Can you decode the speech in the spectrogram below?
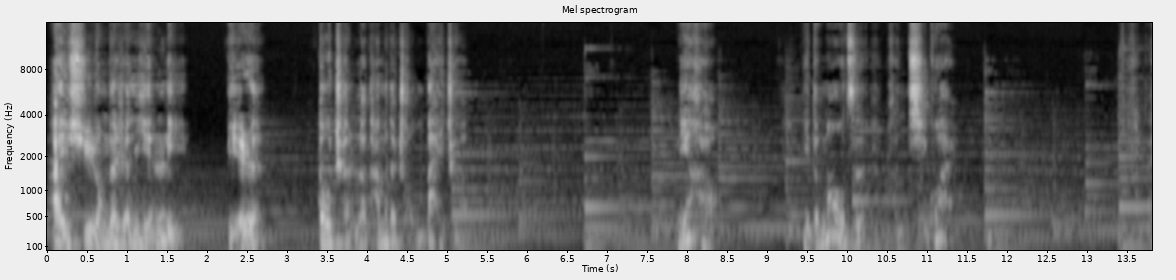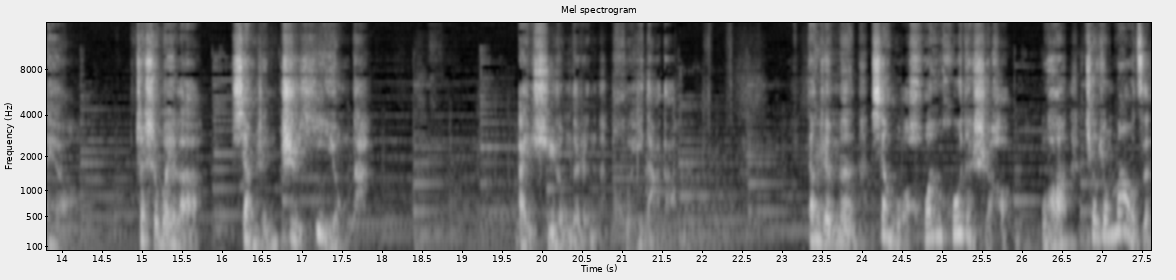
爱虚荣的人眼里，别人都成了他们的崇拜者。你好，你的帽子很奇怪。哎呦，这是为了向人致意用的。爱虚荣的人回答道：“当人们向我欢呼的时候，我就用帽子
